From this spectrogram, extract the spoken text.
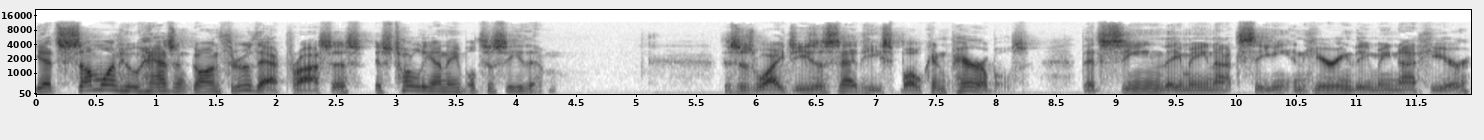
Yet someone who hasn't gone through that process is totally unable to see them. This is why Jesus said he spoke in parables that seeing they may not see and hearing they may not hear,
